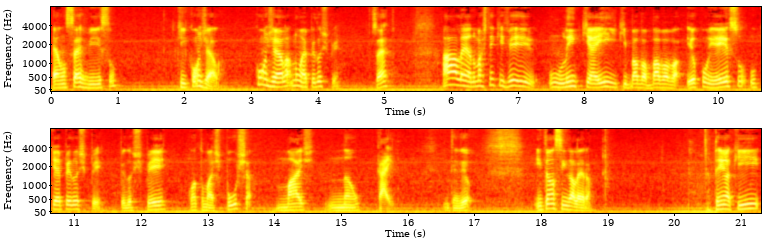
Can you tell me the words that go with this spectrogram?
é um serviço que congela. Congela não é P2P, certo? Ah, Leandro, mas tem que ver um link aí que bababá, babá. Eu conheço o que é P2P. P2P, quanto mais puxa, mais não cai. Entendeu? Então assim, galera. Tenho aqui,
